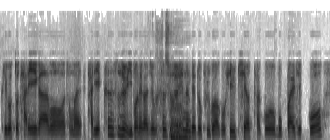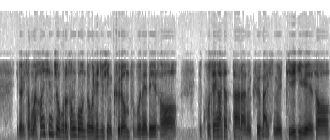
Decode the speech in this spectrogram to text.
그리고 또 다리가 뭐 정말 다리에 큰 수술 입원해가지고 큰 그쵸. 수술을 했는데도 불구하고 휠체어 타고 목발 짚고 이렇게 정말 헌신적으로 선거 운동을 해주신 그런 부분에 대해서 고생하셨다라는 그 말씀을 드리기 위해서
